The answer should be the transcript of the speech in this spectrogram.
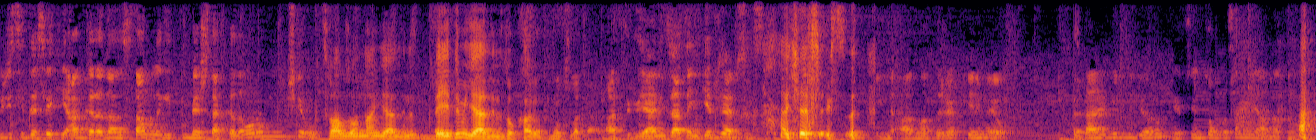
Birisi dese ki Ankara'dan İstanbul'a gittim 5 dakikada onun gibi bir şey bu. Trabzon'dan geldiniz. Değdi mi geldiniz o karo? Mutlaka. Artık yani zaten geleceğim siz. Yine anlatacak kelime yok. Bir tane dil biliyorum. Hepsini toplasam yine anlatamam.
